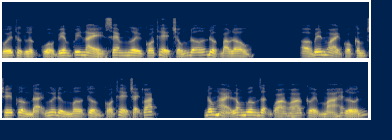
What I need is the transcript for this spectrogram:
với thực lực của viêm quy này xem ngươi có thể chống đỡ được bao lâu. Ở bên ngoài có cấm chế cường đại ngươi đừng mơ tưởng có thể chạy thoát. Đông Hải Long Vương giận quá hóa cười mà hét lớn.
